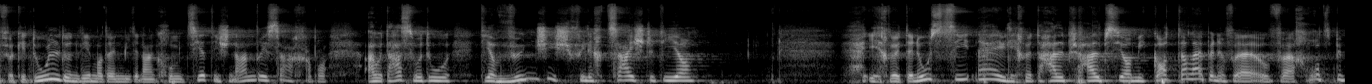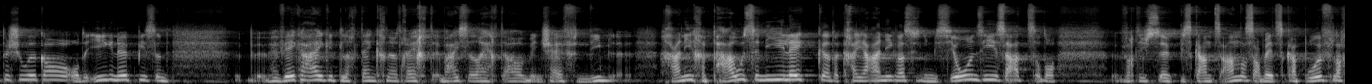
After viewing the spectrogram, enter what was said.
für Geduld und wie man dann miteinander kommuniziert, ist eine andere Sache. Aber auch das, was du dir wünschst, vielleicht zeigst du dir, ich will eine Auszeit nehmen, weil ich will ein halbes, halbes Jahr mit Gott erleben, auf eine, auf eine Kurzbibelschule gehen oder irgendetwas und bewege eigentlich, denke nicht recht, weiss nicht recht, oh, mein Chef, kann ich eine Pause einlegen oder keine Ahnung, was ist ein Missionseinsatz oder vielleicht ist es etwas ganz anderes, aber jetzt gerade beruflich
